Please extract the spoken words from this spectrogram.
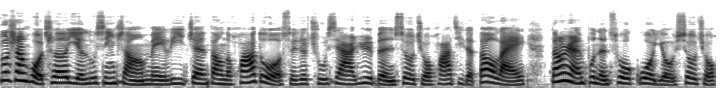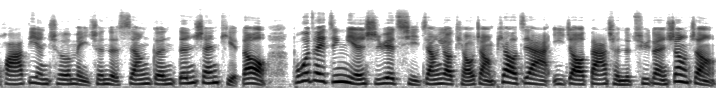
坐上火车，沿路欣赏美丽绽放的花朵。随着初夏日本绣球花季的到来，当然不能错过有“绣球花电车”美称的箱根登山铁道。不过，在今年十月起将要调涨票价，依照搭乘的区段上涨，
